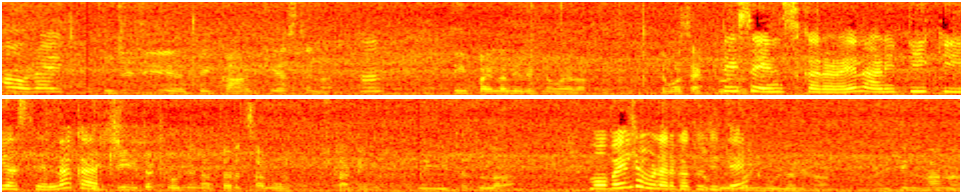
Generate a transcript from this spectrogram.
हो राईट तुझी जी ते कार्ड की असते ना ती पहिला तिथे ठेवायला लागते. तेव्हाच ती ऍक्टिव्ह सेन्स करेल आणि ती की असेल ना की कारची इथं ठेवली ना तरच चालू होतं स्टार्टिंगला नाही इथं तुला मोबाईल ठेवणार का तू तिथे? मोबाईल होल्डर हा. आय थिंक हा ना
